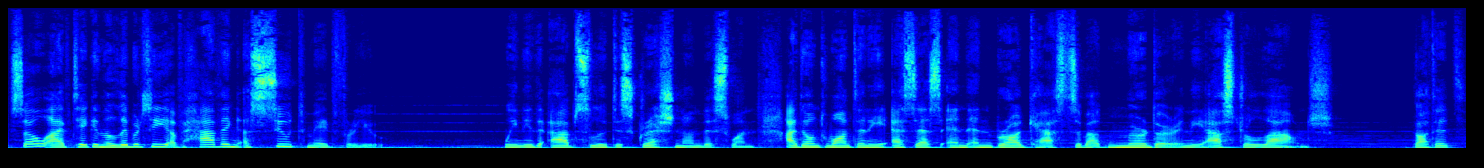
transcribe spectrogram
so I've taken the liberty of having a suit made for you. We need absolute discretion on this one. I don't want any SSNN broadcasts about murder in the Astral Lounge. Got it?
